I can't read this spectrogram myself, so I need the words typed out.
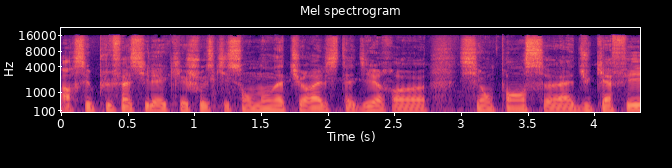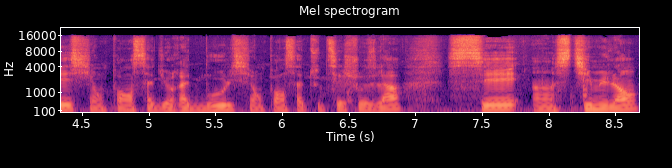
alors c'est plus facile avec les choses qui sont non naturelles, c'est-à-dire si on pense à du café, si on pense à du Red Bull, si on pense à toutes ces choses-là, c'est un stimulant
